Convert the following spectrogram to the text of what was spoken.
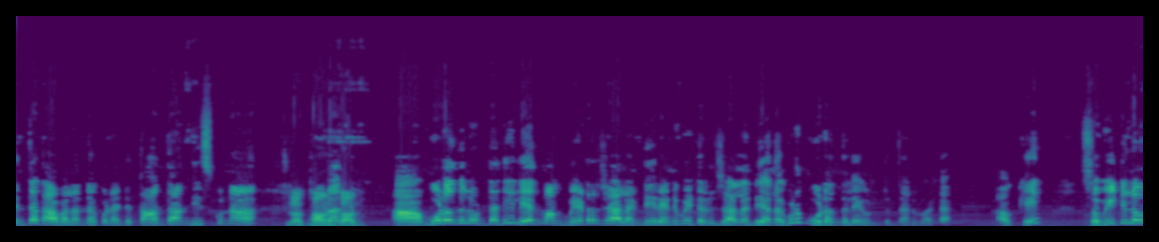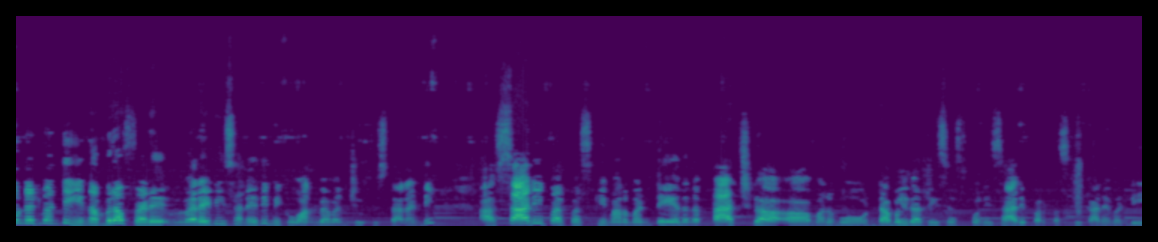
ఎంత కావాలన్నా కూడా అంటే తాను తాను తీసుకున్న మూడు వందలు ఉంటుంది. లేదు మాకు మీటర్ చాలండి రెండు మీటర్లు చాలండి అన్న కూడా మూడు వందలే ఉంటుంది అనమాట ఓకే. సో వీటిలో ఉన్నటువంటి నంబర్ ఆఫ్ వెరైటీస్ అనేది మీకు వన్ బై వన్ చూపిస్తానండి. ఆ శారీ పర్పస్కి మనం అంటే ఏదైనా ప్యాచ్గా మనము డబుల్గా తీసేసుకొని శారీ పర్పస్కి కానివ్వండి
